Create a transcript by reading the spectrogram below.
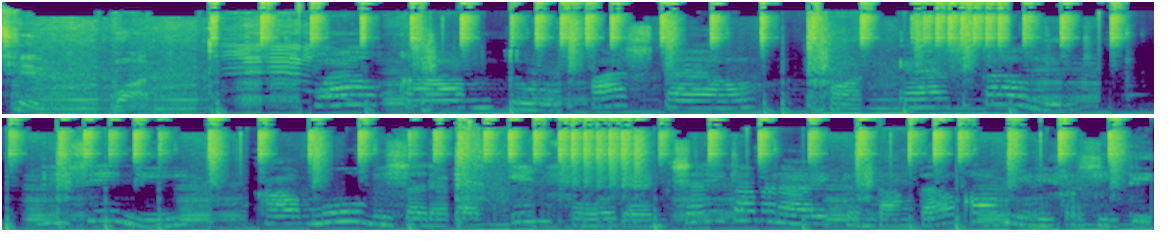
two, one. Welcome to Pastel, Podcast Tell You. Di sini, kamu bisa dapat info dan cerita menarik tentang Telkom University.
